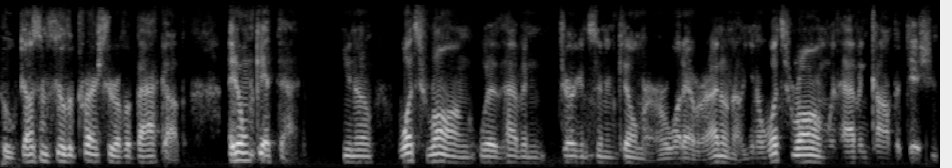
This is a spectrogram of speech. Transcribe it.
who doesn't feel the pressure of a backup. I don't get that. You know, what's wrong with having Jurgensen and Kilmer or whatever? I don't know. You know, what's wrong with having competition?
